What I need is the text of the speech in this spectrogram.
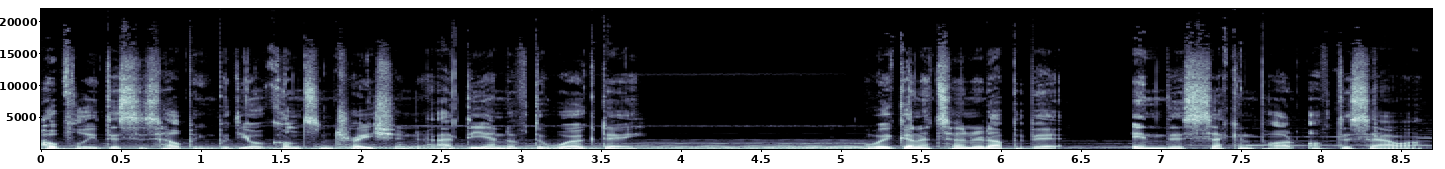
Hopefully, this is helping with your concentration at the end of the workday. We're gonna turn it up a bit in this second part of this hour.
